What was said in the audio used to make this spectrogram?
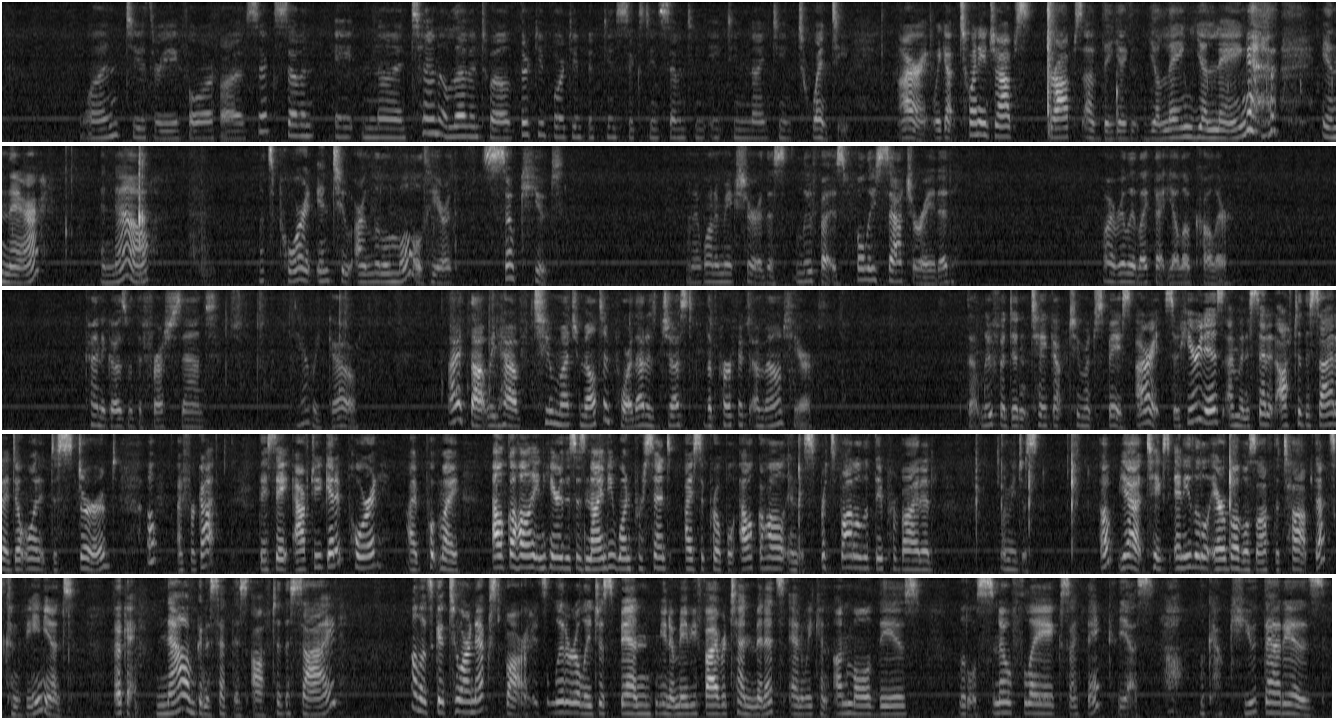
One, two, three, four, five, six, seven, eight, nine, 10, 11, 12, 13, 14, 15, 16, 17, 18, 19, 20. All right, we got 20 drops drops of the ylang ylang in there. And now Let's pour it into our little mold here. So cute. And I want to make sure this loofah is fully saturated. Oh, I really like that yellow color. Kind of goes with the fresh scent. There we go. I thought we'd have too much melt and pour. That is just the perfect amount here that loofah didn't take up too much space. All right, so here it is. I'm going to set it off to the side. I don't want it disturbed. Oh, I forgot. They say after you get it poured, I put my alcohol in here. This is 91% isopropyl alcohol in the spritz bottle that they provided. Let me just, oh yeah, it takes any little air bubbles off the top. That's convenient. Okay, now I'm going to set this off to the side. Well, let's get to our next bar. It's literally just been, you know, maybe five or 10 minutes and we can unmold these little snowflakes, I think. Yes. Look how cute that is.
